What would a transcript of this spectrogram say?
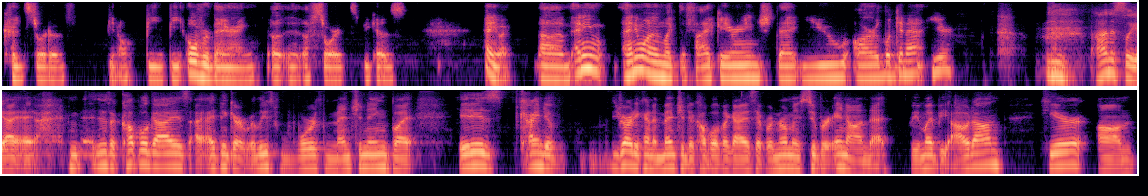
could sort of, you know, be be overbearing of, of sorts because anyway, um, any anyone in like the 5K range that you are looking at here? honestly, I, I, there's a couple guys I, I, think are at least worth mentioning, but it is kind of you already kind of mentioned a couple of the guys that we're normally super in on that we might be out on here. Um,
